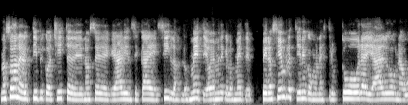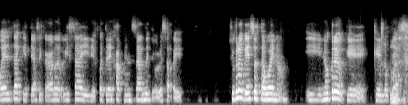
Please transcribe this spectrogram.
no son el típico chiste de, no sé, de que alguien se cae, sí, los, los mete, obviamente que los mete, pero siempre tiene como una estructura y algo, una vuelta que te hace cagar de risa y después te deja pensando y te vuelves a reír. Yo creo que eso está bueno y no creo que, que lo puedas.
